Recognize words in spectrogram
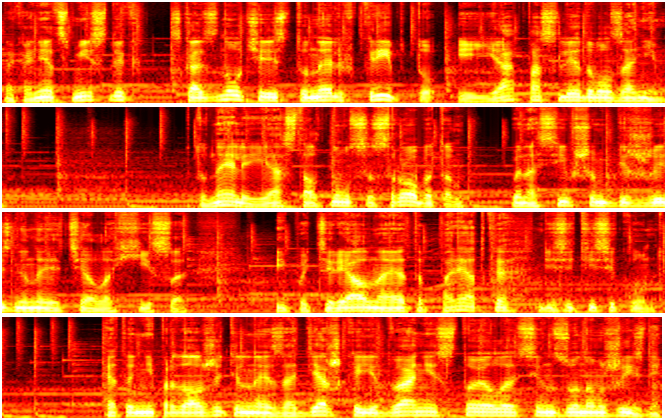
Наконец Мислик скользнул через туннель в крипту, и я последовал за ним. В туннеле я столкнулся с роботом, выносившим безжизненное тело Хиса, и потерял на это порядка 10 секунд. Эта непродолжительная задержка едва не стоила Синзунам жизни.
